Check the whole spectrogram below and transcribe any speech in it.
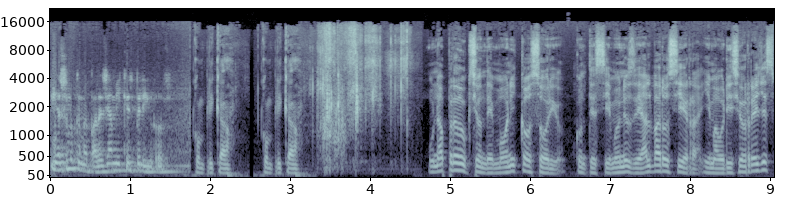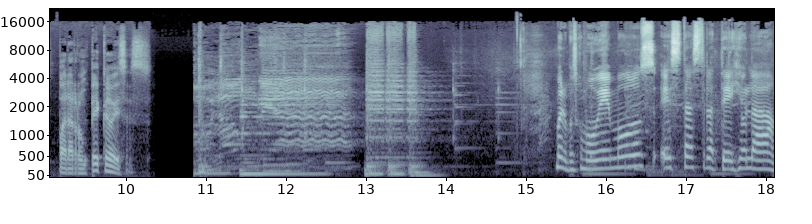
y eso es lo que me parece a mí que es peligroso. Complicado, complicado. Una producción de Mónica Osorio, con testimonios de Álvaro Sierra y Mauricio Reyes para Rompecabezas. Bueno, pues como vemos, esta estrategia o la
